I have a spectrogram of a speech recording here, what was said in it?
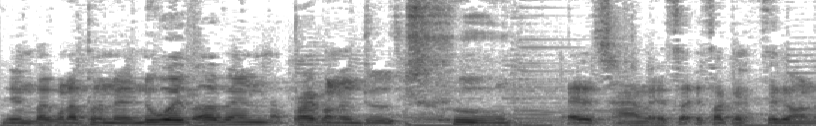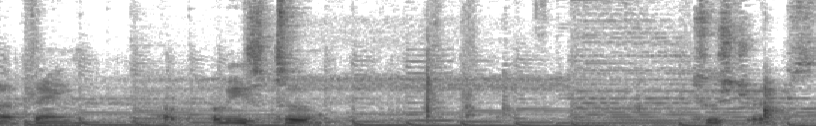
Then like when I put them in a NuWave oven, I'm probably gonna do two at a time if, if I can fit on that thing. At least two. Two strips.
